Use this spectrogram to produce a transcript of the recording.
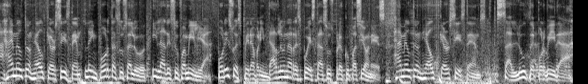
A Hamilton Healthcare System le importa su salud y la de su familia. Por eso espera brindarle una respuesta a sus preocupaciones. Hamilton Healthcare Systems. Salud de por vida.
